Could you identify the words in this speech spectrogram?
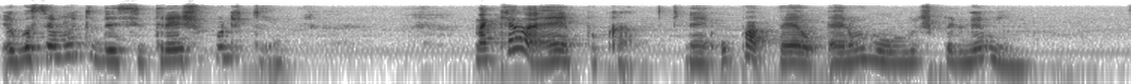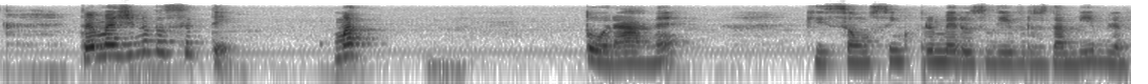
Eu gostei muito desse trecho porque, naquela época, né, o papel era um rolo de pergaminho. Então, imagina você ter uma Torá, né? Que são os cinco primeiros livros da Bíblia,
